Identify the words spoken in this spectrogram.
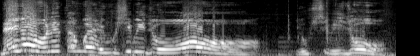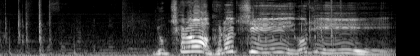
내가 원했던 거야 62조. 62조 6천원 그렇지 이거지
